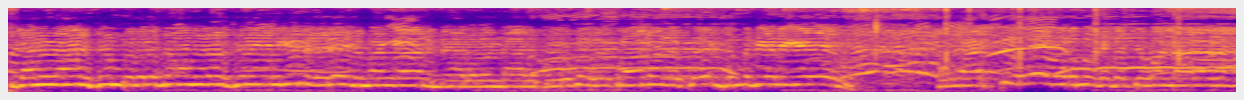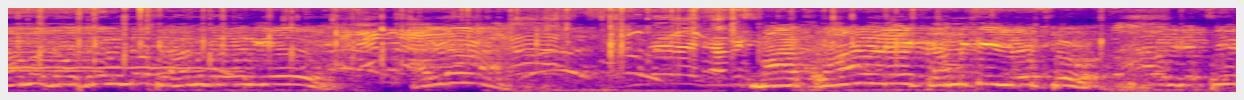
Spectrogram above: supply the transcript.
ధనరాశం పురుషాన్ని రసాయనికి వెరైన బంగారు మేల ఉండాలి పురుగుల పాలన కోరి సమ్మతి కలిగి అది అట్టు ఎవరు పెట్టుకున్నారు రామ సంవత్సరంలో బ్రాహ్మణ కలిగి అయ్యా మా కాలనీ కమిటీ యూత్ అని చెప్పి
